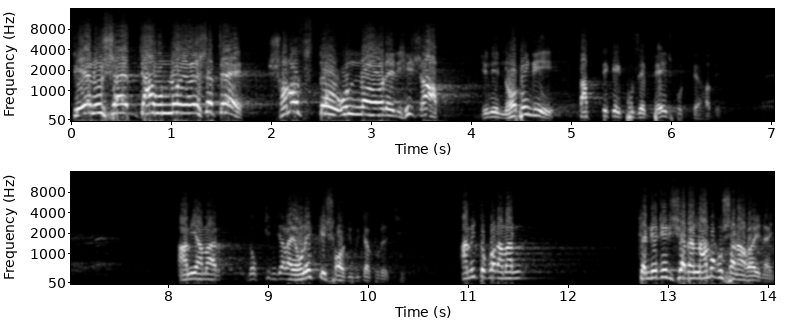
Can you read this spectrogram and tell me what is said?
টিএনু সাহেব যা উন্নয়ন এসেছে, সমস্ত উন্নয়নের হিসাব যিনি নবীনী তার থেকে খুঁজে বের করতে হবে। আমি আমার দক্ষিণ জেলায় অনেককে সহযোগিতা করেছি। আমি তখন আমার ক্যান্ডিডেট হিসাবে নাম ঘোষণা হয় নাই।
